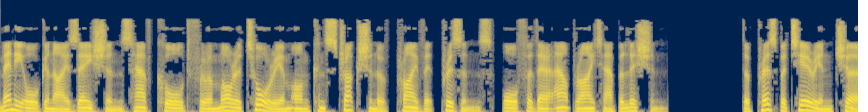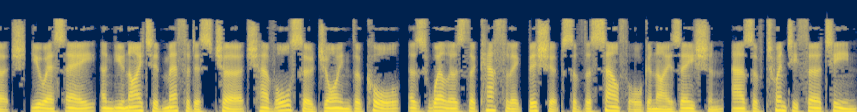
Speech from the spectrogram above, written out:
Many organizations have called for a moratorium on construction of private prisons, or for their outright abolition. The Presbyterian Church USA and United Methodist Church have also joined the call, as well as the Catholic Bishops of the South organization. As of 2013,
